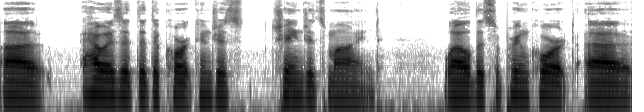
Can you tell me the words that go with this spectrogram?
Uh, how is it that the court can just change its mind? Well, the Supreme Court, uh,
